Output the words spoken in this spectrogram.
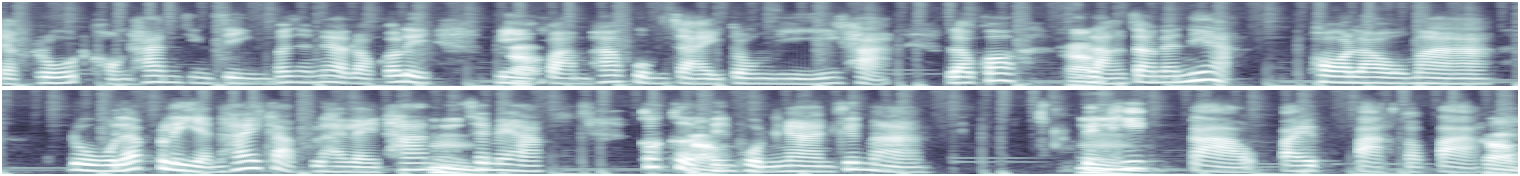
จากรูทของท่านจริง ๆ เพราะฉะนั้นเนี่ยเราก็เลยมีครับความภาคภูมิใจตรงนี้ค่ะ แล้วก็ครับหลังจากนั้นเนี่ยพอเรามาดูและเปลี่ยนให้กับหลาย ๆ ท่านอืมใช่ไหมคะก็เกิดครับเป็นผลงานขึ้นมา เป็นอืมที่กล่าวไปปากต่อปากครับ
